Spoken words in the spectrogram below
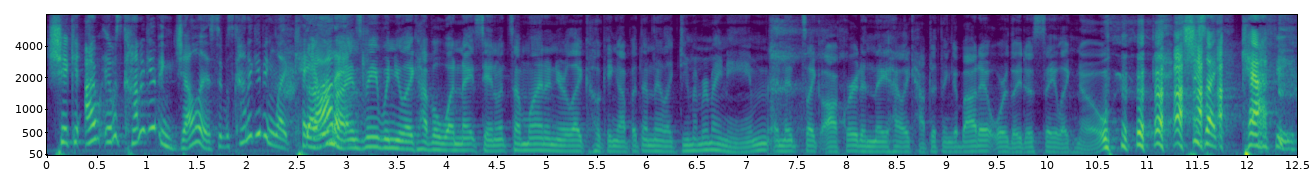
chicken." I, it was kind of giving jealous. It was kind of giving like chaotic. that reminds me when you like have a one night stand with someone and you're like hooking up with them. They're like, "Do you remember my name?" And it's like awkward, and they ha- like have to think about it, or they just say like, "No." She's like, Kathy,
